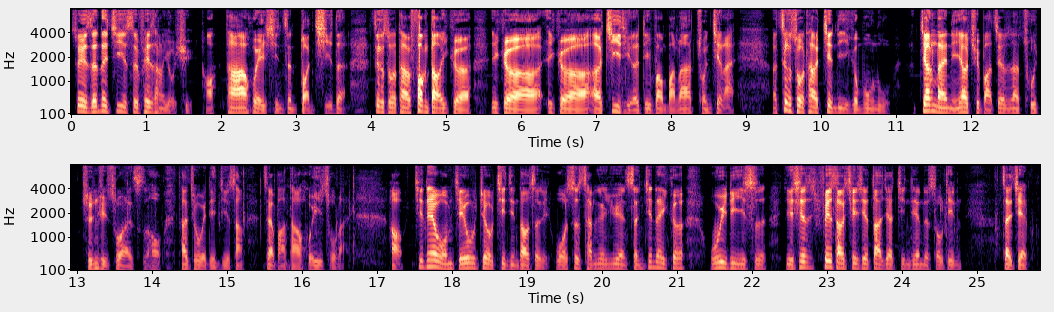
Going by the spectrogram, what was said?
所以人的记忆是非常有趣啊，它会形成短期的，这个时候它放到一个一个一个呃记忆体的地方把它存起来，呃这个时候它要建立一个目录。将来你要去把这个那存存取出来的时候，它就会连接上，再把它回忆出来。好，今天我们节目就进行到这里。我是长庚医院神经内科吴玉立医师，也先非常谢谢大家今天的收听，再见。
